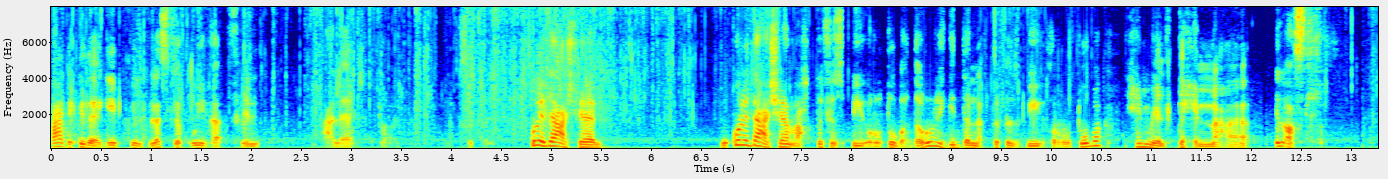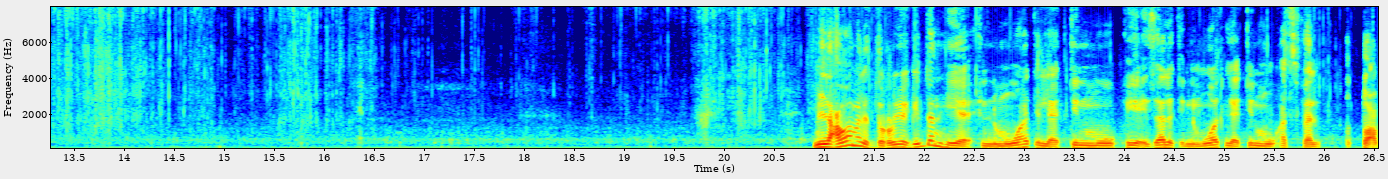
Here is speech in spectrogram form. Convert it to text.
بعد كده أجيب البلاستيك وهقفل على كل ده عشان وكل ده عشان أحتفظ بالرطوبة. ضروري جدا احتفظ بالرطوبة يهم يلتحم مع الأصل. من العوامل الضرورية جدا هي النموات اللي هتنمو هي إزالة النموات اللي هتنمو أسفل الطعم.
